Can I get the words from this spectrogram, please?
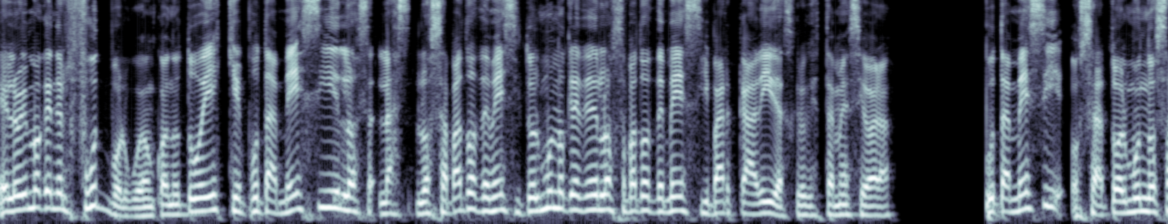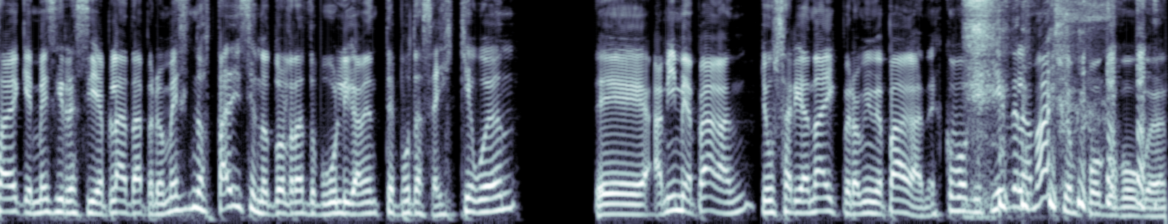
es lo mismo que en el fútbol, weón. Cuando tú ves que, puta, Messi, los, las- los zapatos de Messi, todo el mundo quiere tener los zapatos de Messi, marca Adidas, creo que está Messi ahora. Puta, Messi, o sea, todo el mundo sabe que Messi recibe plata, pero Messi no está diciendo todo el rato públicamente, puta, ¿sabéis qué, weón? Eh, a mí me pagan, yo usaría Nike, pero a mí me pagan. Es como que pierde la magia un poco, po, weón.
